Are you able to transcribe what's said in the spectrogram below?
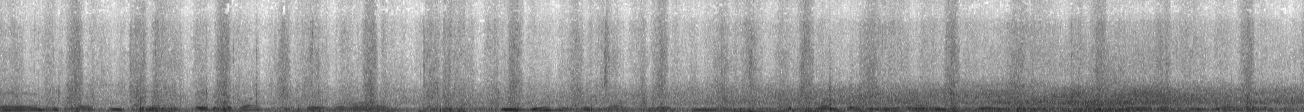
And because she's in the state of a blanket for so long, she loses herself to it to the point that she always thinks you know, that she's blanket again.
